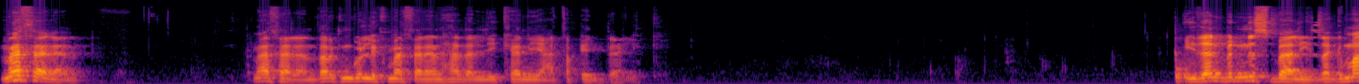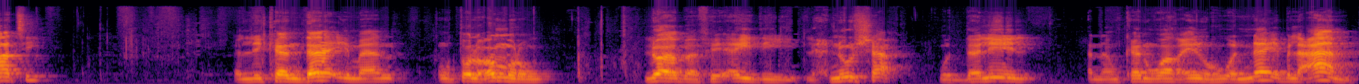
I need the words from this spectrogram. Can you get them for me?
مثلا مثلا درك نقول لك مثلا هذا اللي كان يعتقد ذلك. اذا بالنسبة لي زقماتي اللي كان دائما وطول عمره لعبه في أيدي الحنوشة والدليل أنهم كانوا واضعينه هو النائب العام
